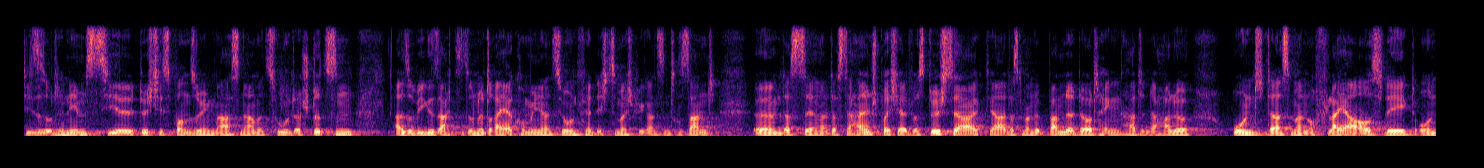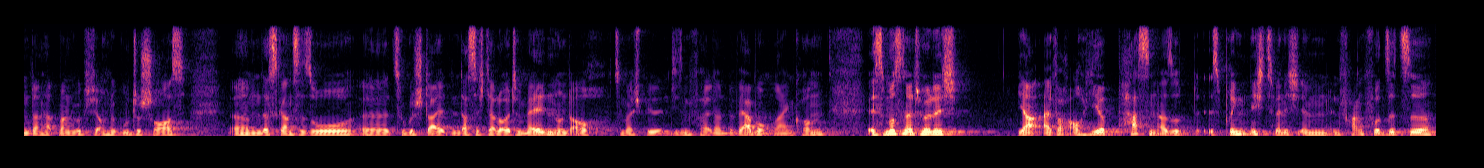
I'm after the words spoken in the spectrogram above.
dieses Unternehmensziel durch die Sponsoring-Maßnahme zu unterstützen. Also wie gesagt, so eine Dreierkombination fände ich zum Beispiel ganz interessant, ähm, dass, der, dass der Hallensprecher etwas durchsagt, ja, dass man eine Bande dort hängen hat in der Halle und dass man noch Flyer auslegt und dann hat man wirklich auch eine gute Chance, ähm, das Ganze so äh, zu gestalten, dass sich da Leute melden und auch zum Beispiel in diesem Fall dann Bewerbungen reinkommen. Es muss natürlich ja, einfach auch hier passen. Also es bringt nichts, wenn ich in, in Frankfurt sitze,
